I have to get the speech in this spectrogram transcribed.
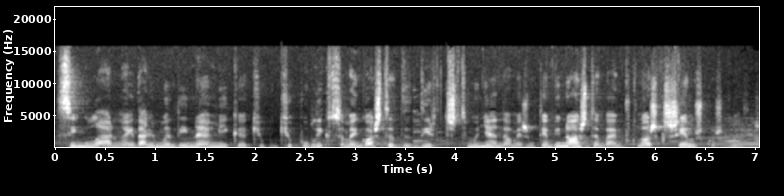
singular, não é? Dá-lhe uma dinâmica que o, que o público também gosta de, de ir testemunhando ao mesmo tempo e nós também, porque nós crescemos com as coisas.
